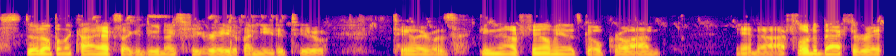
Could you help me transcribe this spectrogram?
stood up on the kayak so I could do a nice figure eight if I needed to. Taylor was getting out filming his GoPro on, and uh, I floated back through it.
